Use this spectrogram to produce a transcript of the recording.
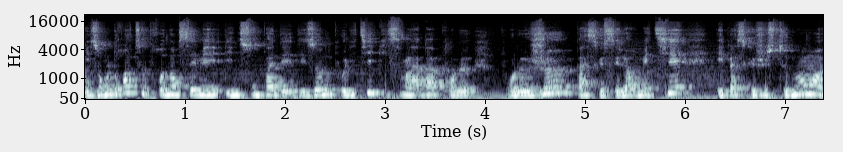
ils ont le droit de se prononcer, mais ils ne sont pas des, hommes politiques, ils sont là-bas pour le, jeu, parce que c'est leur métier et parce que justement, euh,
